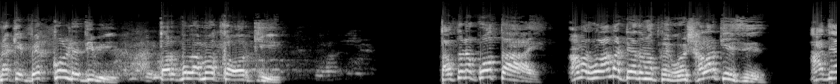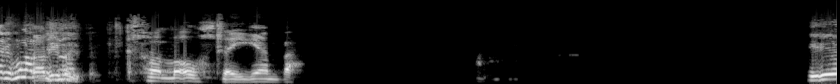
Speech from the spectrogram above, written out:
নাকি বেক করলে দিবি? তোর পোলা মদ খাওয়ার কি? তা তো এটা কোথায়? আমার ফুল আমার টেয়াতে মত খাইবো ওই শালার কেছে আজ আগে সেই গেন্দা ইরে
